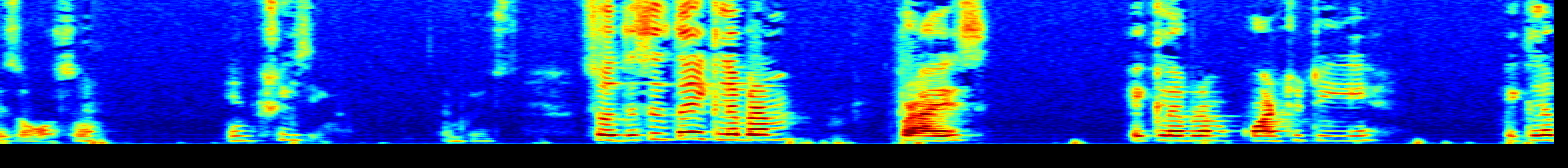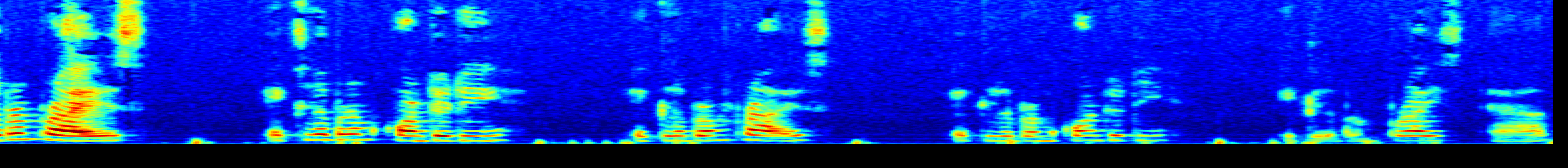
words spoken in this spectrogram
is also increasing. So this is the equilibrium price, equilibrium quantity, equilibrium price, equilibrium quantity, equilibrium price, equilibrium quantity, equilibrium price and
